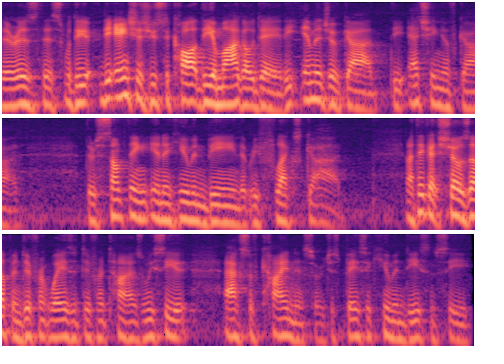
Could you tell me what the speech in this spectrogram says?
There is this, what the, the ancients used to call it the imago Dei, the image of God, the etching of God there's something in a human being that reflects God. And I think that shows up in different ways at different times. We see acts of kindness or just basic human decency.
